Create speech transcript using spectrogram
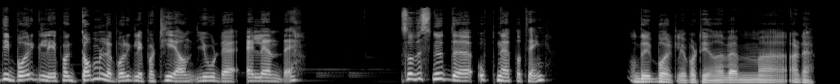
de borgerlige, gamle borgerlige partiene gjorde det elendig. Så det snudde opp ned på ting. Og de borgerlige partiene, hvem eh, er det?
